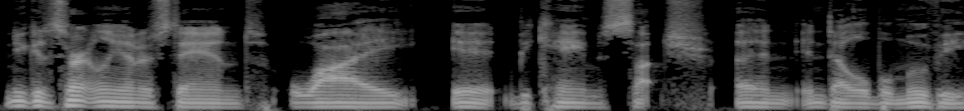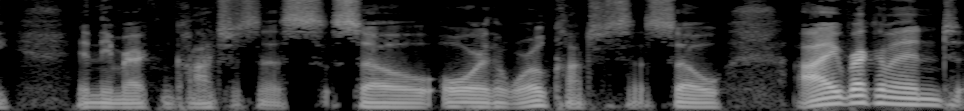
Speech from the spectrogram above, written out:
And you can certainly understand why it became such an indelible movie in the american consciousness so or the world consciousness so i recommend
